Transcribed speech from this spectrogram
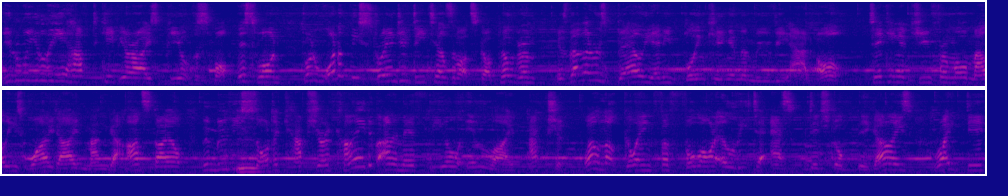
You really have to keep your eyes peeled to spot this one, but one of the stranger details about Scott Pilgrim is that there is barely any blinking in the movie at all. Taking a cue from O'Malley's wide-eyed manga art style, the movie mm. sought to capture a kind of anime feel in live action. While not going for full-on Alita-esque digital big eyes, Wright did,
